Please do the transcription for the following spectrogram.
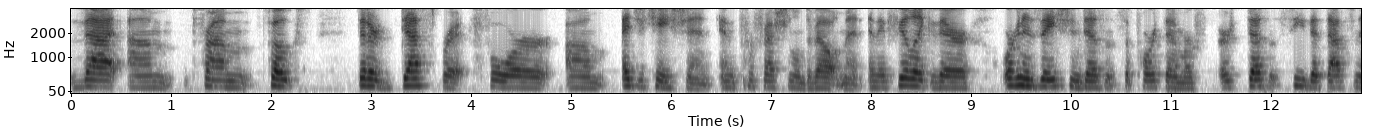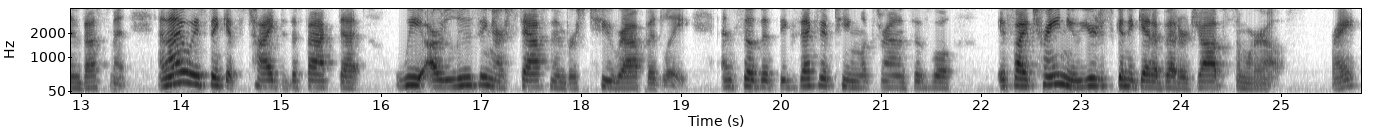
that um, from folks that are desperate for um, education and professional development, and they feel like they're organization doesn't support them or, or doesn't see that that's an investment. And I always think it's tied to the fact that we are losing our staff members too rapidly. And so that the executive team looks around and says, well, if I train you, you're just going to get a better job somewhere else. Right.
